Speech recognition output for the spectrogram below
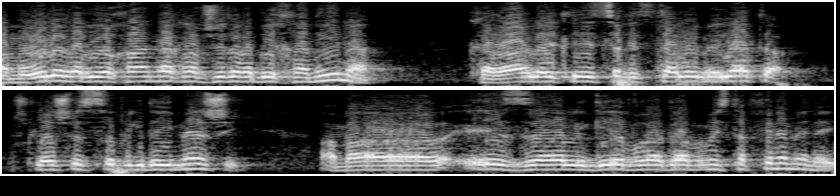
אמרו לרבי יוחנן נח נפשי דרבי חנינא, קרא לעת ליצר יצטר למילתא, 13 בגדי משי. אמר אזל גבר אדם המסתפינים ממני.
